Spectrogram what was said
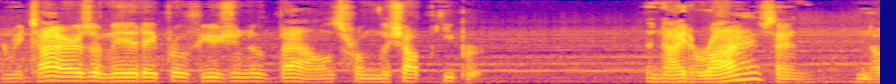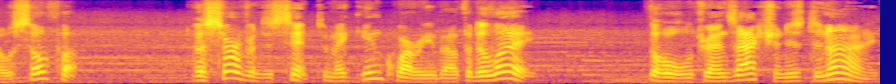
and retires amid a profusion of bows from the shopkeeper. The night arrives, and no sofa. A servant is sent to make inquiry about the delay. The whole transaction is denied.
